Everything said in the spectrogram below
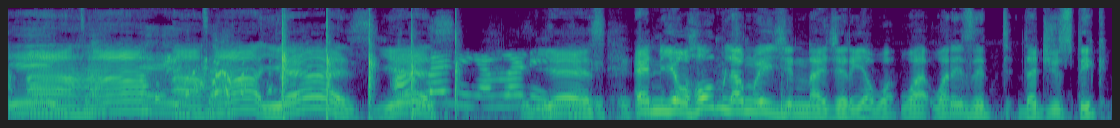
Eita, Aha. eita. Aha. Yes. I'm Yes. learning. I'm learning. Yes. And your home language in Nigeria, what, what, what is it that you speak?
